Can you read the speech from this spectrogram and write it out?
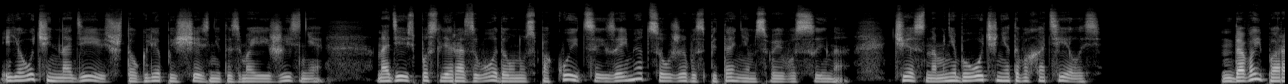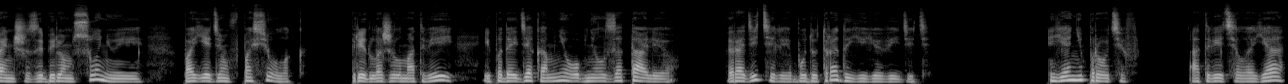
и я очень надеюсь, что Глеб исчезнет из моей жизни. Надеюсь, после развода он успокоится и займется уже воспитанием своего сына. Честно, мне бы очень этого хотелось. «Давай пораньше заберем Соню и поедем в поселок», — предложил Матвей и, подойдя ко мне, обнял за талию. Родители будут рады ее видеть. Я не против, — ответила я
